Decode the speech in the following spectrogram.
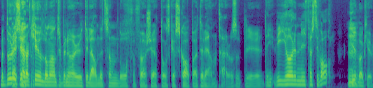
Men då är det så jävla kul de entreprenörer ute i landet som då får för sig att de ska skapa ett event här och så blir det, det vi gör en ny festival. Gud Mm. vad kul.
